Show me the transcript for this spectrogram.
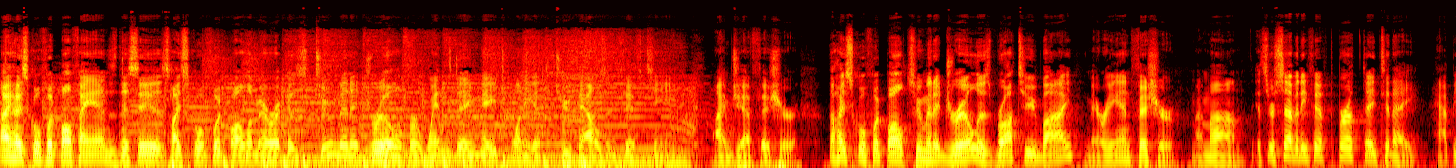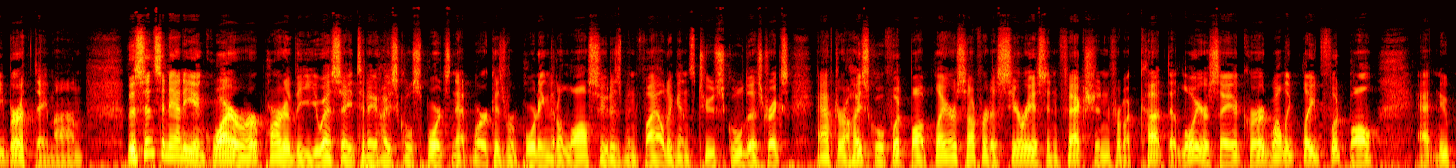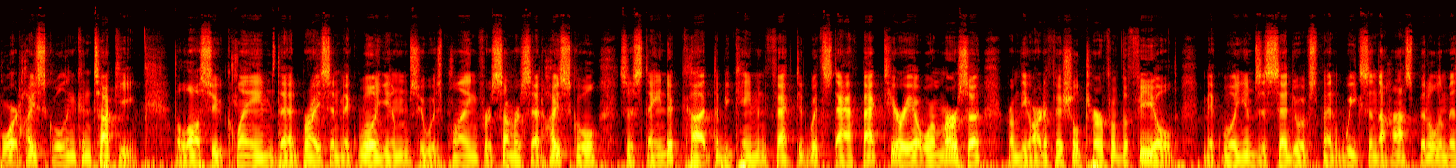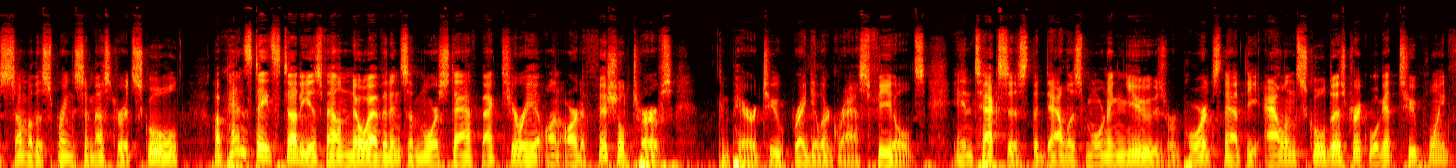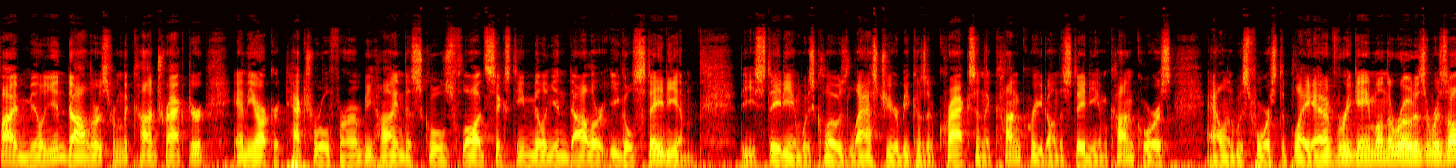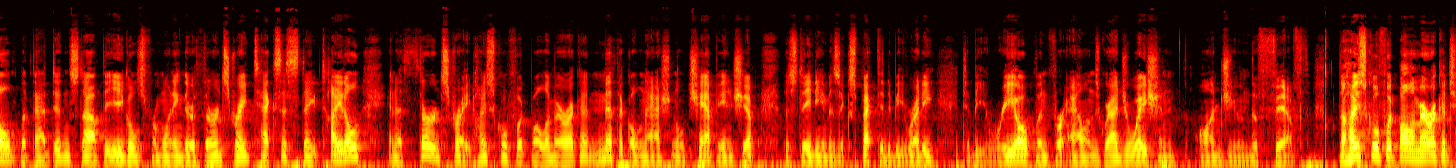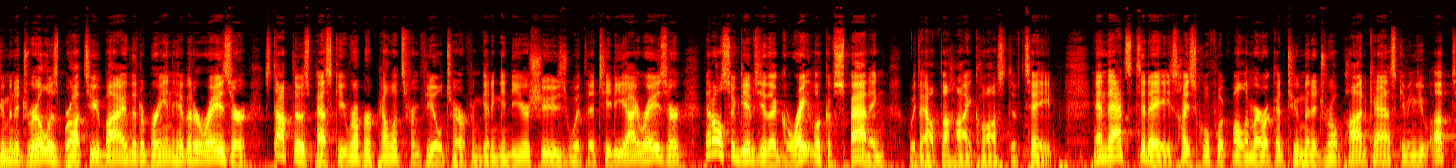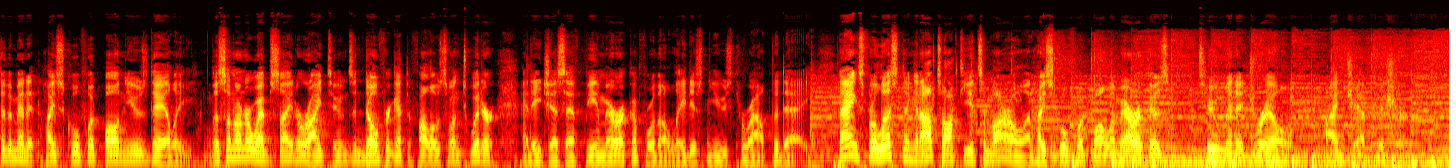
Hi, high school football fans. This is High School Football America's two minute drill for Wednesday, May 20th, 2015. I'm Jeff Fisher. The high school football two minute drill is brought to you by Marianne Fisher, my mom. It's her 75th birthday today. Happy birthday, Mom. The Cincinnati Enquirer, part of the USA Today High School Sports Network, is reporting that a lawsuit has been filed against two school districts after a high school football player suffered a serious infection from a cut that lawyers say occurred while he played football at Newport High School in Kentucky. The lawsuit claims that Bryson McWilliams, who was playing for Somerset High School, sustained a cut that became infected with staph bacteria or MRSA from the artificial turf of the field. McWilliams is said to have spent weeks in the hospital and missed some of the spring spring semester at school, a Penn State study has found no evidence of more staph bacteria on artificial turfs compared to regular grass fields. In Texas, the Dallas Morning News reports that the Allen School District will get $2.5 million from the contractor and the architectural firm behind the school's flawed $60 million Eagle Stadium. The stadium was closed last year because of cracks in the concrete on the stadium concourse. Allen was forced to play every game on the road as a result, but that didn't stop the Eagles from winning their third straight Texas state title and a third straight High School Football America mythical national championship. The stadium is expected to be ready to be reopened for Allen's graduation on June the 5th. The High School Football America two minute drill is brought to you by the Debris Inhibitor Razor. Stop those pesky rubber pellets from field turf from getting into your shoes with the TDI Razor that also gives you the great look of spatting without the high cost of tape. And that's today's High School Football America 2 Minute Drill podcast, giving you up to the minute high school football news daily. Listen on our website or iTunes, and don't forget to follow us on Twitter at HSFB America for the latest news throughout the day. Thanks for listening, and I'll talk to you tomorrow on High School Football America's 2 Minute Drill. I'm Jeff Fisher.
